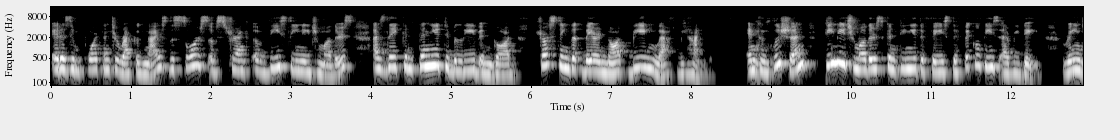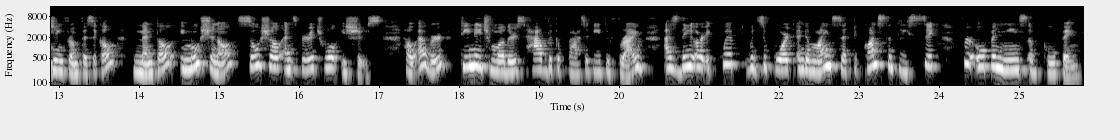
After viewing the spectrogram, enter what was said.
it is important to recognize the source of strength of these teenage mothers as they continue to believe in God, trusting that they are not being left behind. In conclusion, teenage mothers continue to face difficulties every day, ranging from physical, mental, emotional, social, and spiritual issues. However, teenage mothers have the capacity to thrive as they are equipped with support and a mindset to constantly seek for open means of coping,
